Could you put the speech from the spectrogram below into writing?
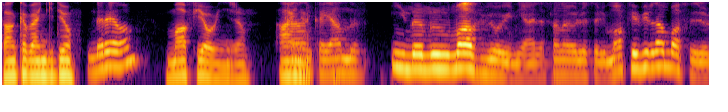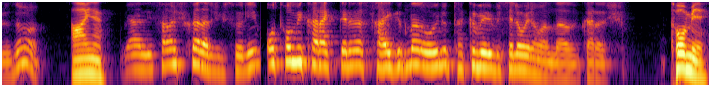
Kanka ben gidiyorum. Nereye lan? Mafya oynayacağım. Aynen. Kanka yalnız inanılmaz bir oyun yani sana öyle söyleyeyim. Mafya 1'den bahsediyoruz değil mi? Aynen. Yani sana şu kadarcık söyleyeyim. O Tommy karakterine saygından oyunu takım elbiseyle oynaman lazım kardeşim. Tommy.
